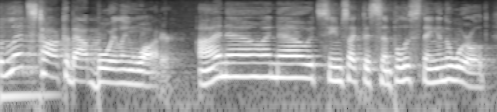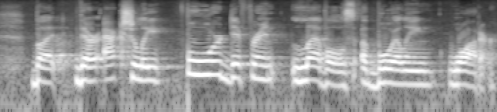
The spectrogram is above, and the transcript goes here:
let's talk about boiling water. I know, I know, it seems like the simplest thing in the world, but there are actually four different levels of boiling water.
